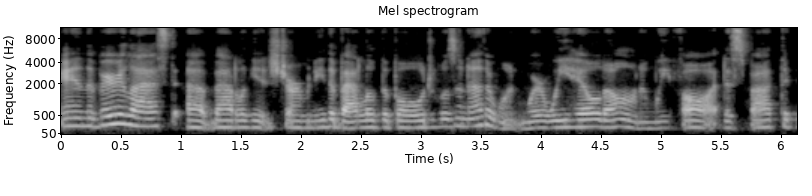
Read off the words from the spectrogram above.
And the very last uh, battle against Germany, the Battle of the Bulge, was another one where we held on and we fought despite the,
